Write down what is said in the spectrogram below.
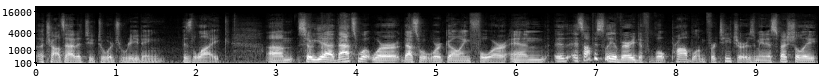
a child's attitude towards reading is like um, so yeah, that's what we're that's what we're going for, and it, it's obviously a very difficult problem for teachers. I mean, especially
